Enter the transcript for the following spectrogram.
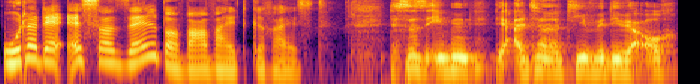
Oder der Esser selber war weit gereist. Das ist eben die Alternative, die wir auch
